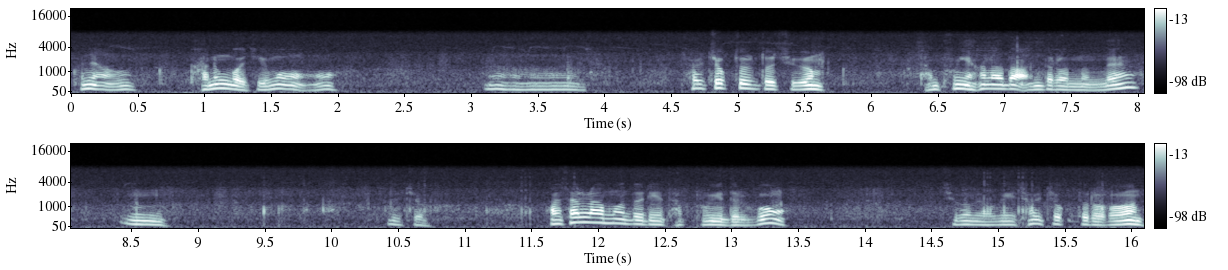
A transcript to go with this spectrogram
그냥 가는 거지 뭐. 아, 철쭉들도 지금 단풍이 하나도 안 들었는데, 음, 철쭉. 화살나무들이 단풍이 들고, 지금 여기 철쭉들은,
